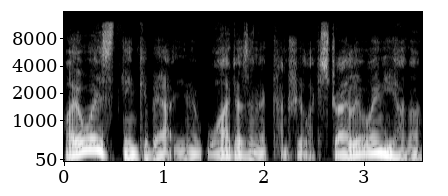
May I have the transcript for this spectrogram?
I always think about you know why doesn't a country like Australia or any other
